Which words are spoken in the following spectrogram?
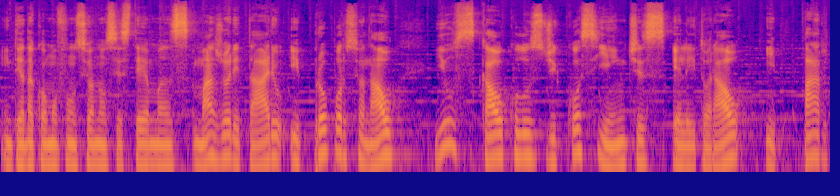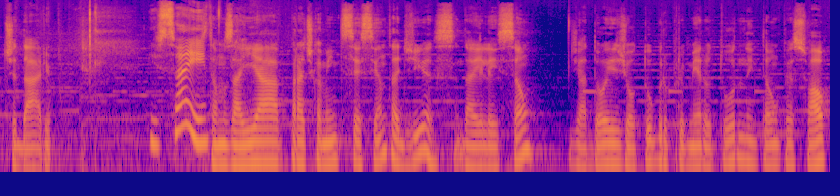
Entenda como funcionam os sistemas majoritário e proporcional e os cálculos de quocientes eleitoral e partidário. Isso aí. Estamos aí há praticamente 60 dias da eleição, dia 2 de outubro, primeiro turno, então o pessoal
